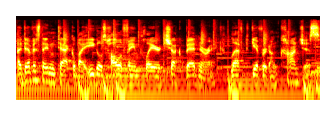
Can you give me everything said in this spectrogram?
A devastating tackle by Eagles Hall of Fame player Chuck Bednarik left Gifford unconscious.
